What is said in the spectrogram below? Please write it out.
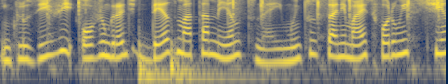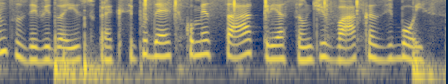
Inclusive, houve um grande desmatamento, né? E muitos animais foram extintos devido a isso, para que se pudesse começar a criação de vacas e bois.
